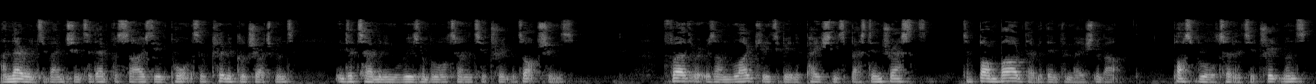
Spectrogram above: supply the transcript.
and their interventions had emphasised the importance of clinical judgment in determining reasonable alternative treatment options. Further, it was unlikely to be in the patient's best interests to bombard them with information about possible alternative treatments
